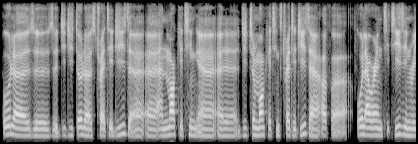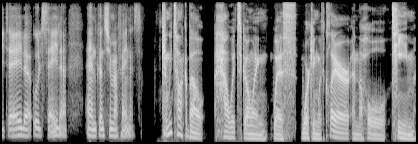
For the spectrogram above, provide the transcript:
all the, the digital strategies and marketing, digital marketing strategies of all our entities in retail, wholesale, and consumer finance. Can we talk about how it's going with working with Claire and the whole team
